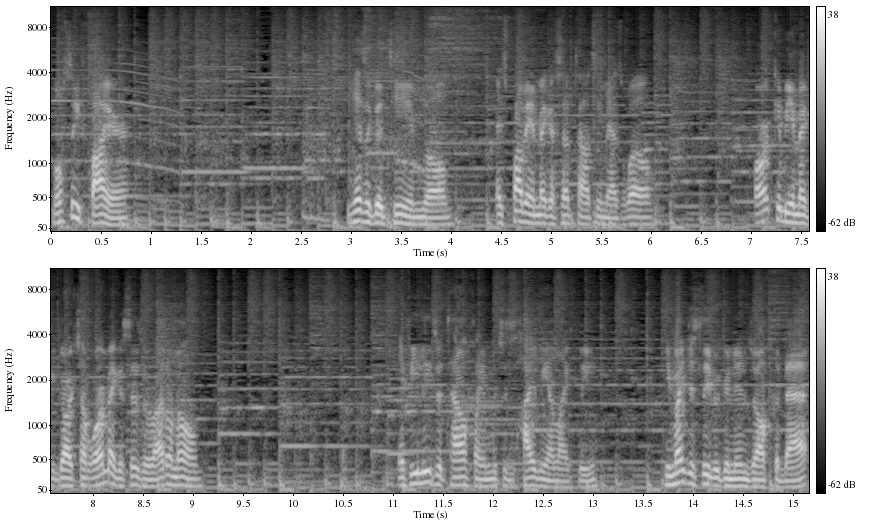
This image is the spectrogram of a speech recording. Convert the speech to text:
Mostly fire. He has a good team though. It's probably a Mega Sceptile team as well. Or it could be a Mega Garchomp or a Mega Scizor, I don't know. If he leaves with Talonflame, which is highly unlikely, he might just leave a Greninja off the bat.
